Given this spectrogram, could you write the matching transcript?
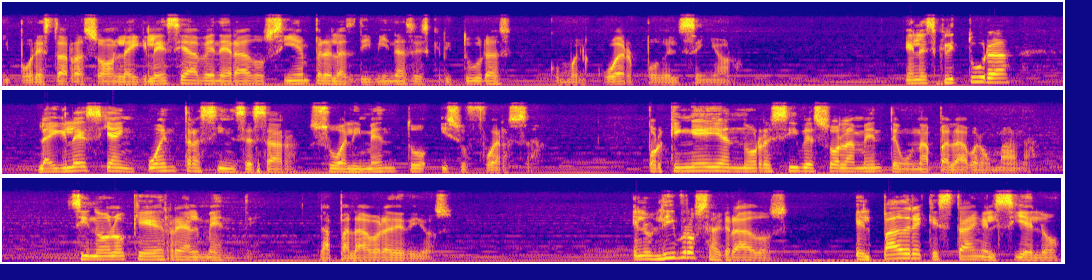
Y por esta razón la Iglesia ha venerado siempre las divinas escrituras como el cuerpo del Señor. En la Escritura la iglesia encuentra sin cesar su alimento y su fuerza, porque en ella no recibe solamente una palabra humana, sino lo que es realmente la palabra de Dios. En los libros sagrados, el Padre que está en el cielo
